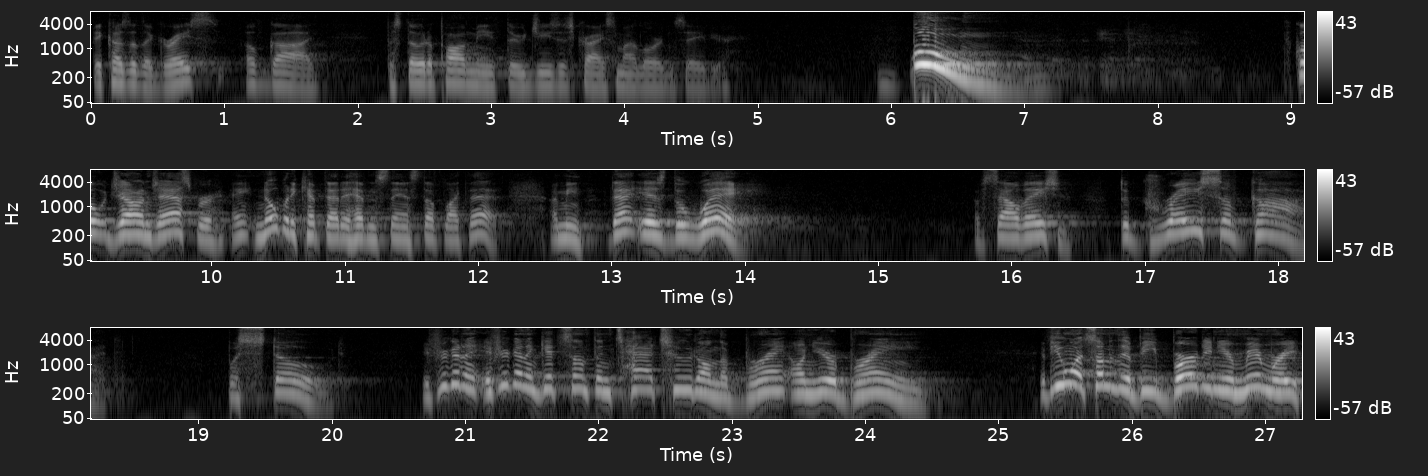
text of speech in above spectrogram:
Because of the grace of God bestowed upon me through Jesus Christ, my Lord and Savior. Boom! Quote John Jasper, ain't nobody kept out of heaven saying stuff like that. I mean, that is the way of salvation. The grace of God bestowed. If you're gonna, if you're gonna get something tattooed on the brain on your brain, if you want something to be burned in your memory,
